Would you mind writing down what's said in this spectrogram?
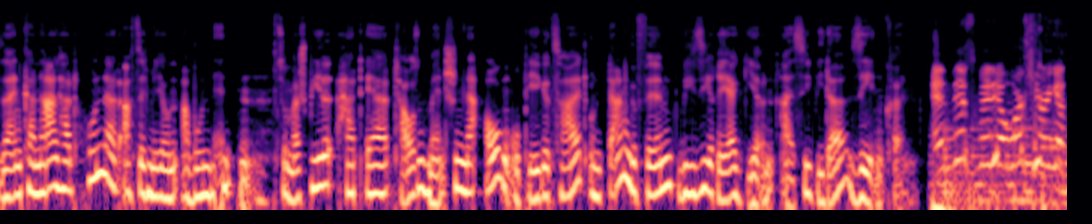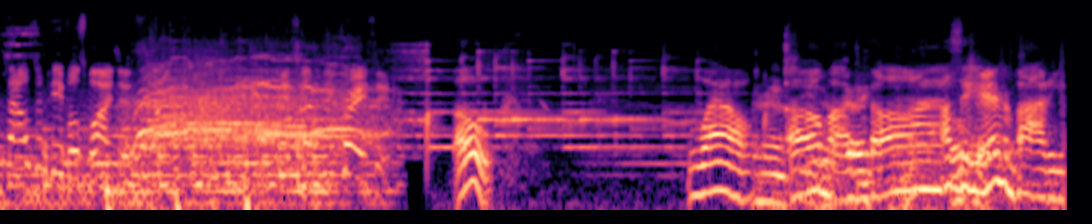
Sein Kanal hat 180 Millionen Abonnenten. Zum Beispiel hat er 1000 Menschen eine Augen-OP gezeigt und dann gefilmt, wie sie reagieren, als sie wieder sehen können. In this video we're curing a thousand people's blindness. It's gonna be crazy. Oh. Wow. Oh my God. I see everybody.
